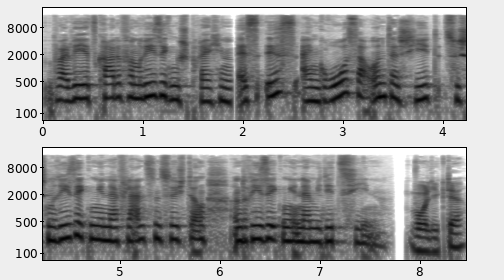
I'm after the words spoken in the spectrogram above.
weil wir jetzt gerade von Risiken sprechen, es ist ein großer Unterschied zwischen Risiken in der Pflanzenzüchtung und Risiken in der Medizin. Wo liegt der?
